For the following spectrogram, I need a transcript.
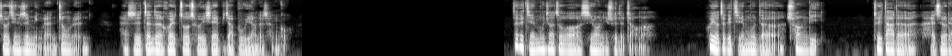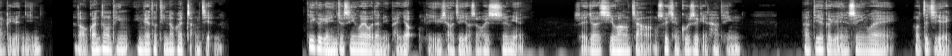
究竟是泯然众人，还是真的会做出一些比较不一样的成果？这个节目叫做“希望你睡得着”吗？会有这个节目的创立，最大的还是有两个原因。老观众听应该都听到快长茧了。第一个原因就是因为我的女朋友李玉小姐有时候会失眠，所以就希望讲睡前故事给她听。那第二个原因是因为我自己也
